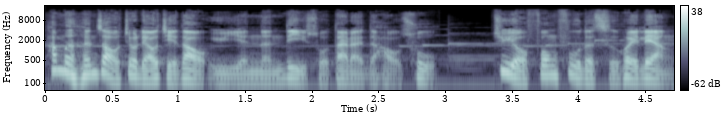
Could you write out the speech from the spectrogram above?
他们很早就了解到语言能力所带来的好处，具有丰富的词汇量，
